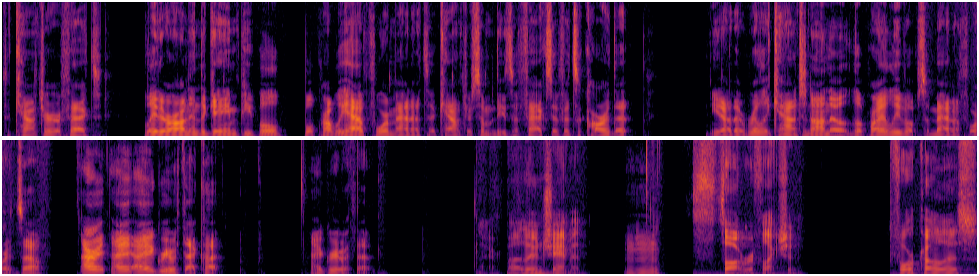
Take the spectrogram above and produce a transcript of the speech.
to counter effect. Later on in the game, people will probably have four mana to counter some of these effects. If it's a card that you know they're really counting on, they'll they'll probably leave up some mana for it. So, all right, I, I agree with that cut. I agree with that. Right, Other enchantment. Mm-hmm. Thought reflection. Four colorless,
